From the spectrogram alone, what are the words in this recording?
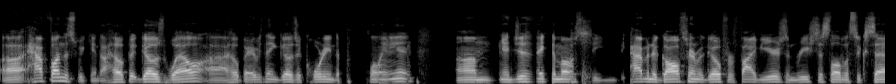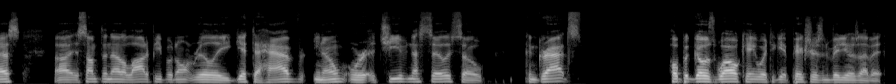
uh, have fun this weekend. I hope it goes well. I hope everything goes according to plan. Um, and just make the most having a golf tournament go for five years and reach this level of success uh, is something that a lot of people don't really get to have, you know, or achieve necessarily. So, congrats. Hope it goes well. Can't wait to get pictures and videos of it.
